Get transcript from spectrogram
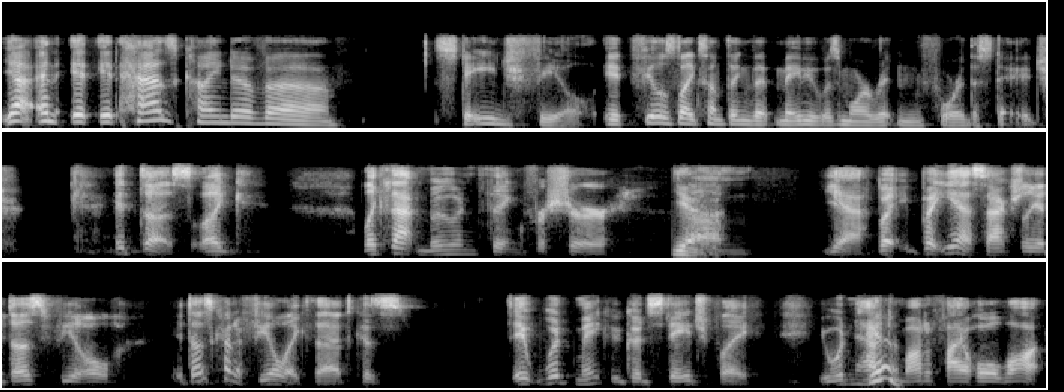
Yeah, and it it has kind of a stage feel. It feels like something that maybe was more written for the stage. It does like like that moon thing for sure. Yeah. Um, yeah, but but yes, actually, it does feel it does kind of feel like that because it would make a good stage play. You wouldn't have Yeah. to modify a whole lot.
